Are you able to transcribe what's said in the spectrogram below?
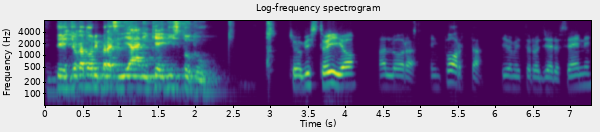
dei giocatori brasiliani che hai visto tu. Che ho visto io? Allora, in porta io metto Rogerio Seni.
